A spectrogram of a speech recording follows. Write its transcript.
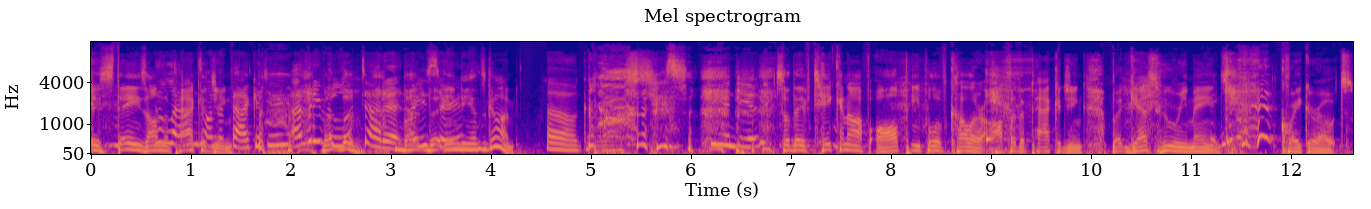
is stays on the, The land's on the packaging. packaging? I haven't even the- looked at it. Are you the serious? Indian's gone. Oh gosh. the Indian. So they've taken off all people of color off of the packaging, but guess who remains? Quaker Oats.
